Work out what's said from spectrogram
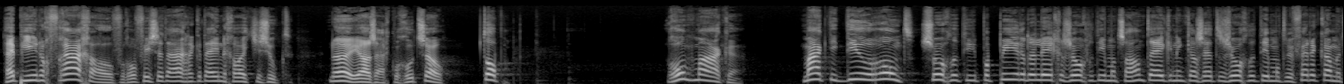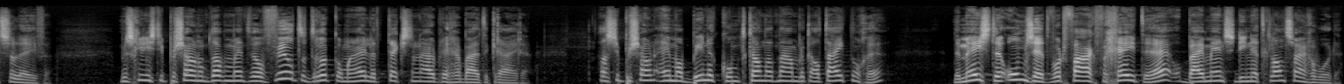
Heb je hier nog vragen over? Of is het eigenlijk het enige wat je zoekt? Nee, ja, is eigenlijk wel goed zo. Top. Rondmaken. Maak die deal rond. Zorg dat die papieren er liggen. Zorg dat iemand zijn handtekening kan zetten. Zorg dat iemand weer verder kan met zijn leven. Misschien is die persoon op dat moment wel veel te druk om een hele tekst en uitleg erbij te krijgen. Als die persoon eenmaal binnenkomt, kan dat namelijk altijd nog. Hè? De meeste omzet wordt vaak vergeten hè, bij mensen die net klant zijn geworden.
